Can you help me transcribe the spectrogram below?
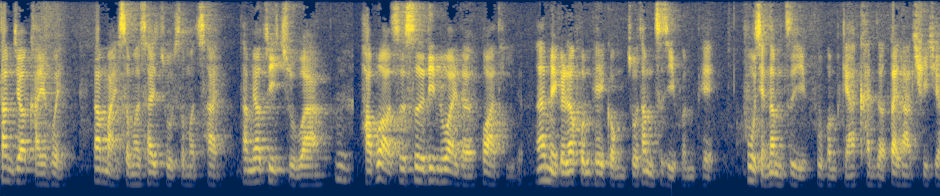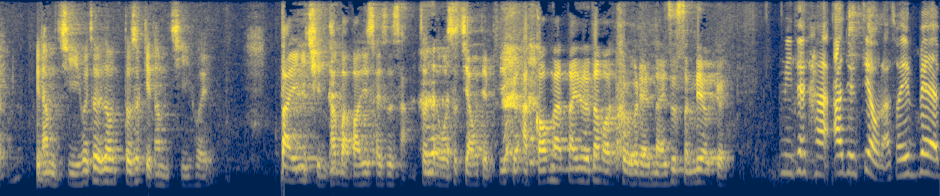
他们就要开会，要买什么菜煮什么菜，他们要自己煮啊。嗯好不好吃是另外的话题的。那每个人要分配工作，他们自己分配，付钱他们自己付，我们给他看着，带他去就好了。给他们机会，这个都都是给他们机会。带一群糖宝宝去菜市场，真的我是焦点。一个阿公啊，带的那么可怜，乃至生六个。明天他阿就叫了，所以被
